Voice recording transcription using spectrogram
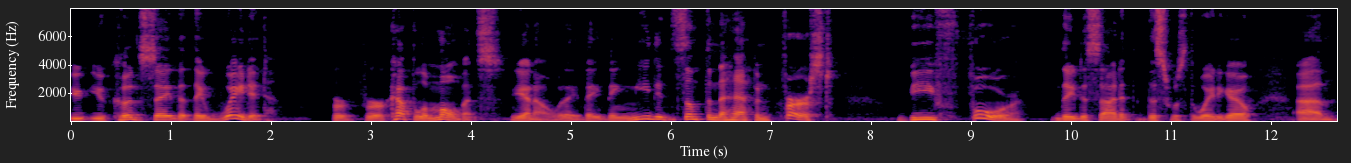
you you could say that they waited for for a couple of moments. You know, they they they needed something to happen first before they decided that this was the way to go. Um,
